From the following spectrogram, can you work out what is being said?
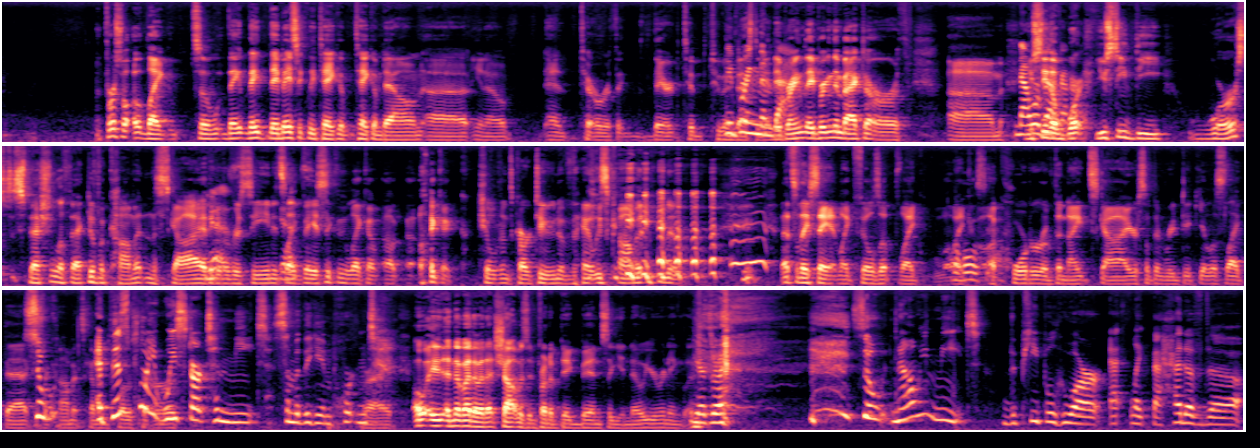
first of all, like, so they, they, they basically take him take him down, uh, you know, and to Earth. They're to to They bring them. They back. bring they bring them back to Earth. Um, Now you see the wor- you see the worst special effect of a comet in the sky think Yes. I've ever seen. It's Yes. like basically like a, a like a children's cartoon of the Halley's comet. No. That's what they say. It like fills up like like a quarter of the night sky or something ridiculous like that. So the comet's coming at this point, we start to meet some of the important. Right. Oh, and then, by the way, that shot was in front of Big Ben, so you know you're in England. That's right. so now we meet the people who are at like the head of the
